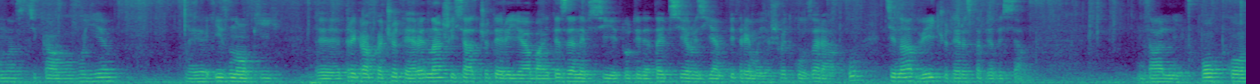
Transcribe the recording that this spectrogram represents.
у нас цікавого є? Із Nokia е, 3.4 на 64 ГБ з NFC. Тут іде Type-C роз'єм, підтримує швидку зарядку. Ціна 2450. Далі Popco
